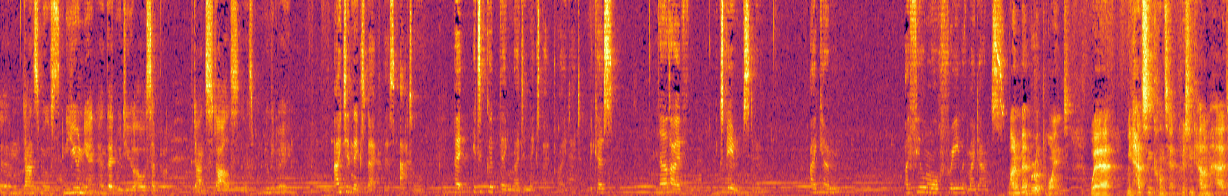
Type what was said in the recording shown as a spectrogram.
um, dance moves in union and then we do our separate dance styles. It's been really great. I didn't expect this at all, but it's a good thing that I didn't expect what I did because now that I've experienced it, I can. I feel more free with my dance. I remember a point where we had some content. Chris and Callum had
